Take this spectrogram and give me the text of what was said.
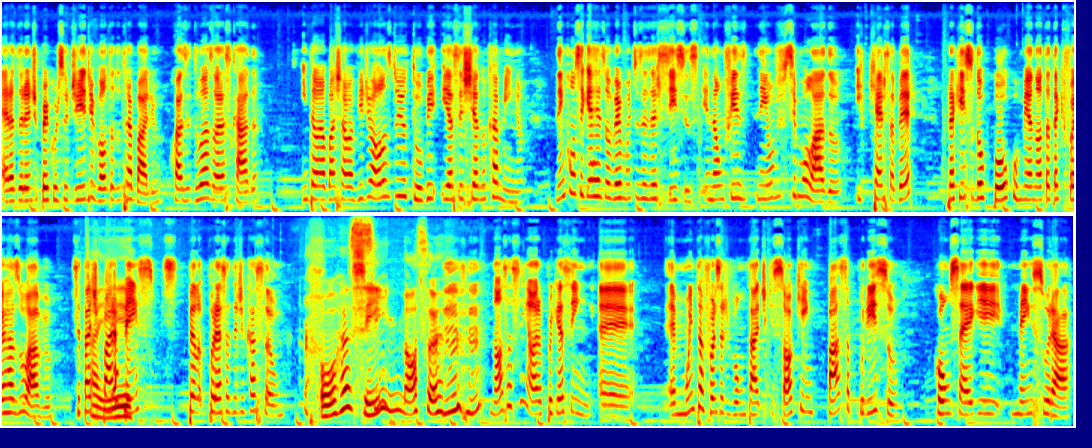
era durante o percurso de ida e volta do trabalho, quase duas horas cada. Então eu baixava videoaulas do YouTube e assistia no caminho. Nem conseguia resolver muitos exercícios e não fiz nenhum simulado. E quer saber? Pra quem estudou pouco, minha nota até que foi razoável. Você tá de Aê. parabéns pela- por essa dedicação. Porra, sim. Sim, nossa. Uhum. Nossa senhora, porque assim, é, é muita força de vontade que só quem passa por isso consegue mensurar.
